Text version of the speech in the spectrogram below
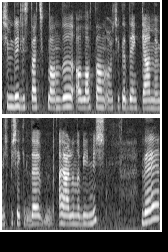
Şimdi liste açıklandı. Allah'tan o şekilde denk gelmemiş bir şekilde ayarlanabilmiş. Ve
